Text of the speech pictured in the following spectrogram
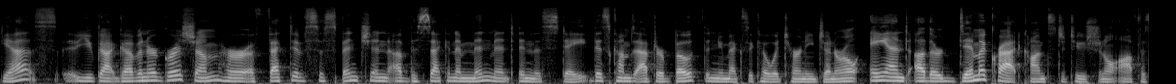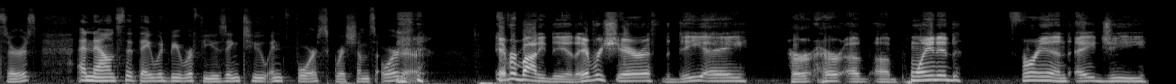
Yes, you've got Governor Grisham, her effective suspension of the Second Amendment in the state. This comes after both the New Mexico Attorney General and other Democrat constitutional officers announced that they would be refusing to enforce Grisham's order. Everybody did. Every sheriff, the DA, her her uh, appointed friend AG.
